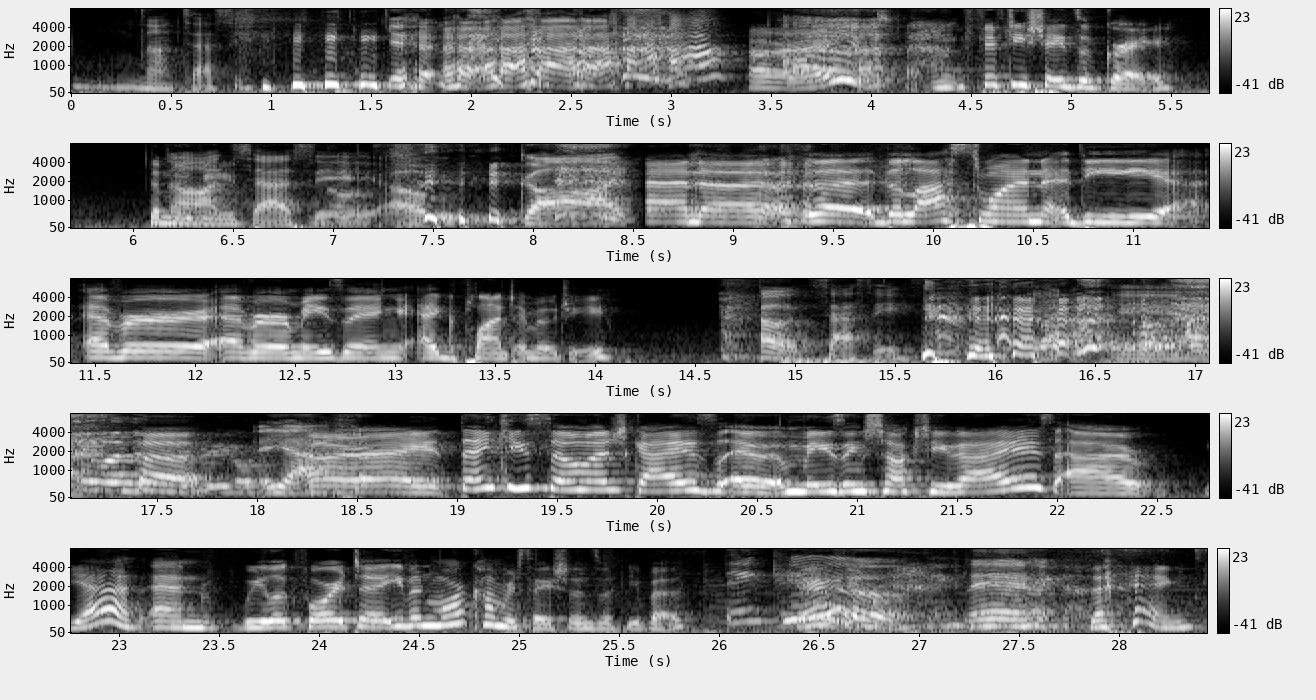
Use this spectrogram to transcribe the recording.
Not sassy. All right. Um, Fifty Shades of Grey, the Not movie. sassy. Oh, God. And uh, the the last one, the ever ever amazing eggplant emoji. Oh, it's sassy. yeah, yeah, yeah. Yeah. All right. Thank you so much, guys. Uh, amazing to talk to you guys. Uh, yeah, and we look forward to even more conversations with you both. Thank you. Thanks.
